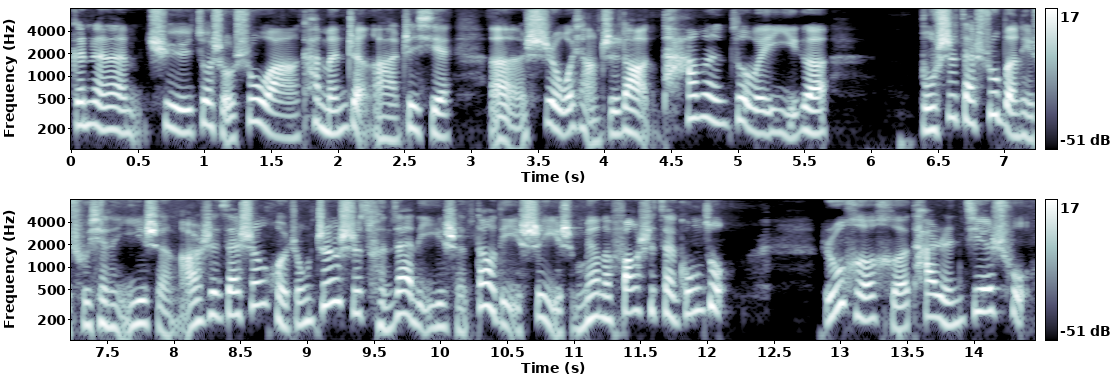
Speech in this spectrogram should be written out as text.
跟着去做手术啊，看门诊啊，这些，呃，是我想知道他们作为一个不是在书本里出现的医生，而是在生活中真实存在的医生，到底是以什么样的方式在工作，如何和他人接触，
